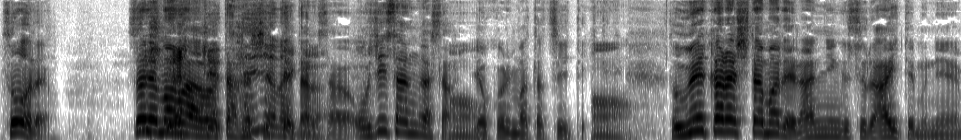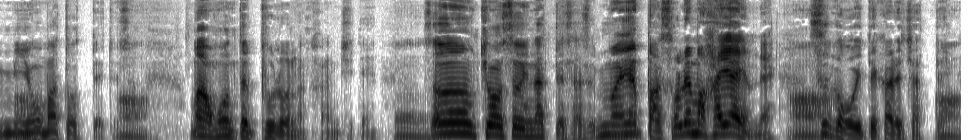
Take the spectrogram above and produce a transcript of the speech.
そうだよそれもまあまた走ってたらさ おじさんがさうん。横にまたついてきて。うん。上から下までランニングするアイテムに身をまとっててうん。さまあ本当にプロな感じで。うん。その競争になってさまあやっぱそれも早いよね。うん。すぐ置いてかれちゃって。うん。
